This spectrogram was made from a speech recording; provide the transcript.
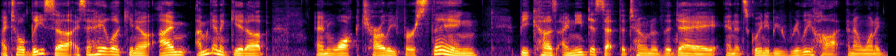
I told Lisa, I said, "Hey, look, you know, I'm I'm going to get up and walk Charlie first thing because I need to set the tone of the day, and it's going to be really hot, and I want to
